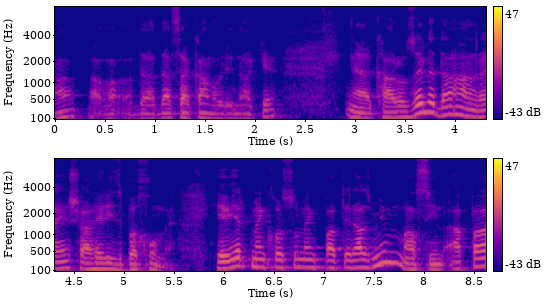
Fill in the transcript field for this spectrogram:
հա, դա դասական օրինակ է, քարոզելը դա հանրային շահերից բխում է։ Եվ երբ մենք խոսում ենք պատերազմի մասին, ապա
